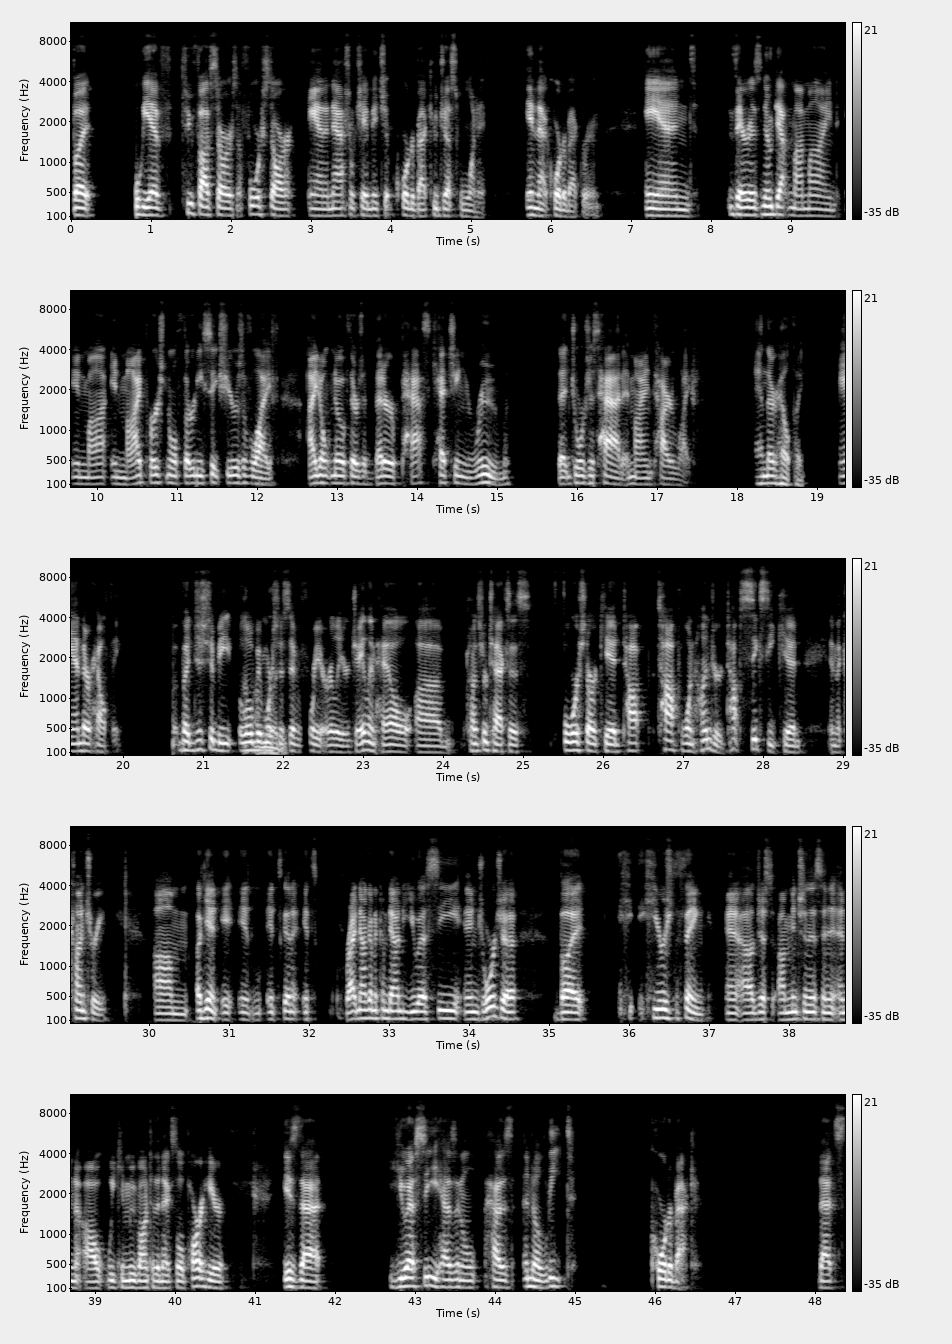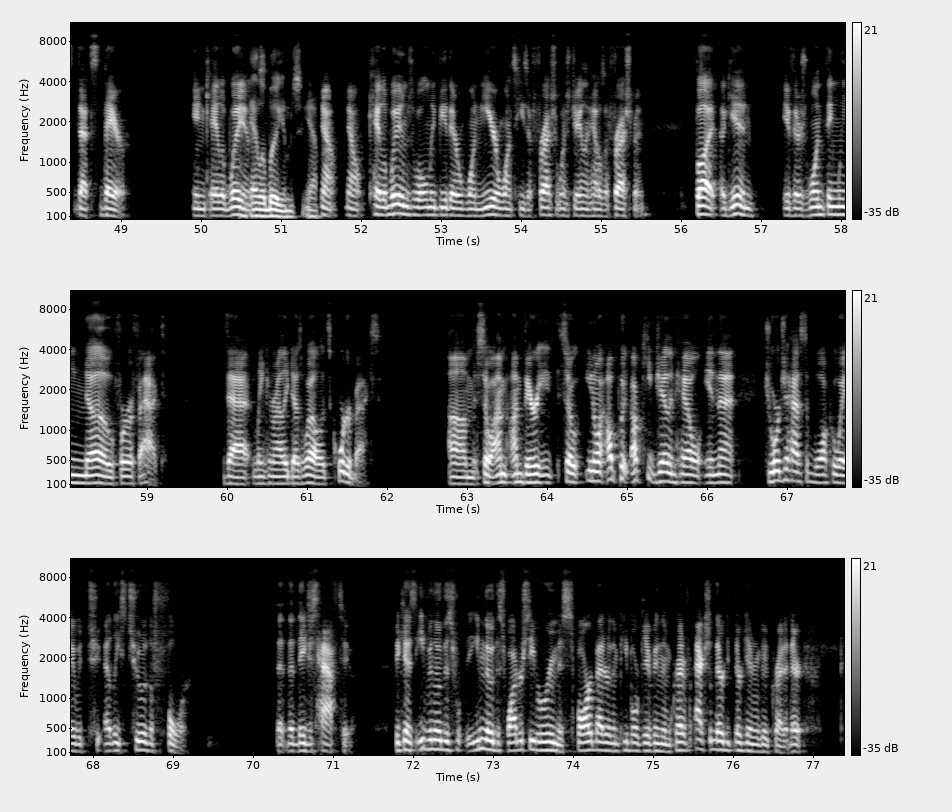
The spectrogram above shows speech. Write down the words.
but we have two five stars, a four star, and a national championship quarterback who just won it in that quarterback room, and there is no doubt in my mind in my in my personal 36 years of life i don't know if there's a better pass catching room that georgia's had in my entire life. And they're healthy. and they're healthy but, just to be a little bit I'm more with you. specific for you earlier jalen Hale um, comes from texas four star kid top top 100 top 60 kid in the country Um, again, it, it it's gonna it's right now gonna come down to USC and Georgia, but he, here's the thing, and I'll just I'll mention this and and I'll, we can move on to the next little part here, is that USC has an has an elite quarterback. That's that's there in Caleb Williams. Caleb Williams, yeah. Now, now Caleb Williams will only be there one year once he's a fresh once Jalen Hale's a freshman. But again, if there's one thing we know for a fact that Lincoln Riley does well, it's quarterbacks. Um, so I'm I'm very so you know I'll put I'll keep Jalen Hale in that. Georgia has to walk away with two, at least two of the four. That, that they just have to, because even though this even though this wide receiver room is far better than people are giving them credit for, actually they're they're giving them good credit. They're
